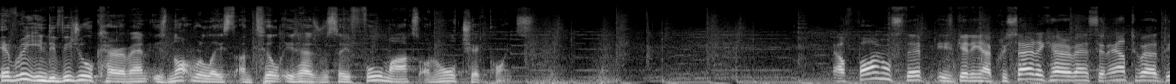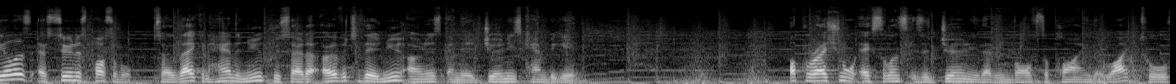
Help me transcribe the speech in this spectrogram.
Every individual caravan is not released until it has received full marks on all checkpoints. Our final step is getting our Crusader caravan sent out to our dealers as soon as possible. So they can hand the new Crusader over to their new owners and their journeys can begin. Operational excellence is a journey that involves applying the right tools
